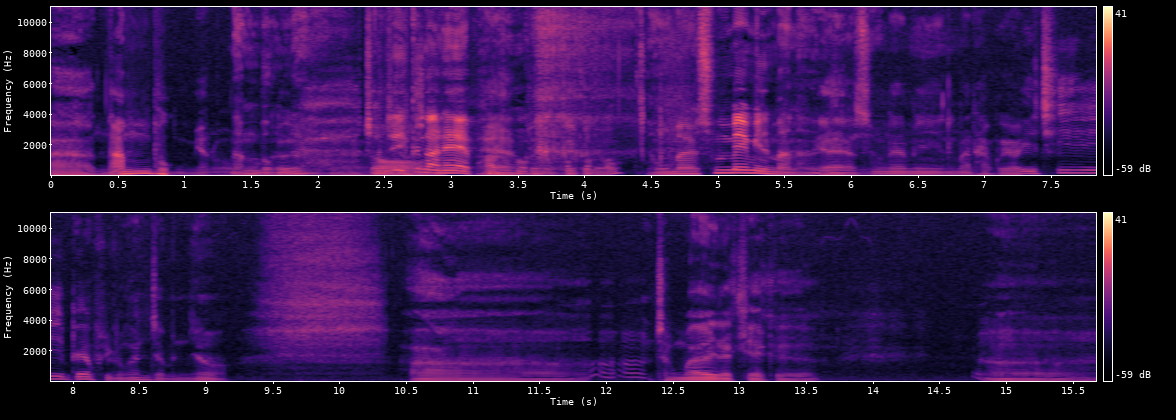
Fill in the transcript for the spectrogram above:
아, 남북면허. 남북면허. 전쟁이 끝나네 바로. 그러니까요. 정말 순메밀만 하는. 예. 숙면밀만 하고요. 이 집의 훌륭한 점은요. 아 정말 이렇게 그 어,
